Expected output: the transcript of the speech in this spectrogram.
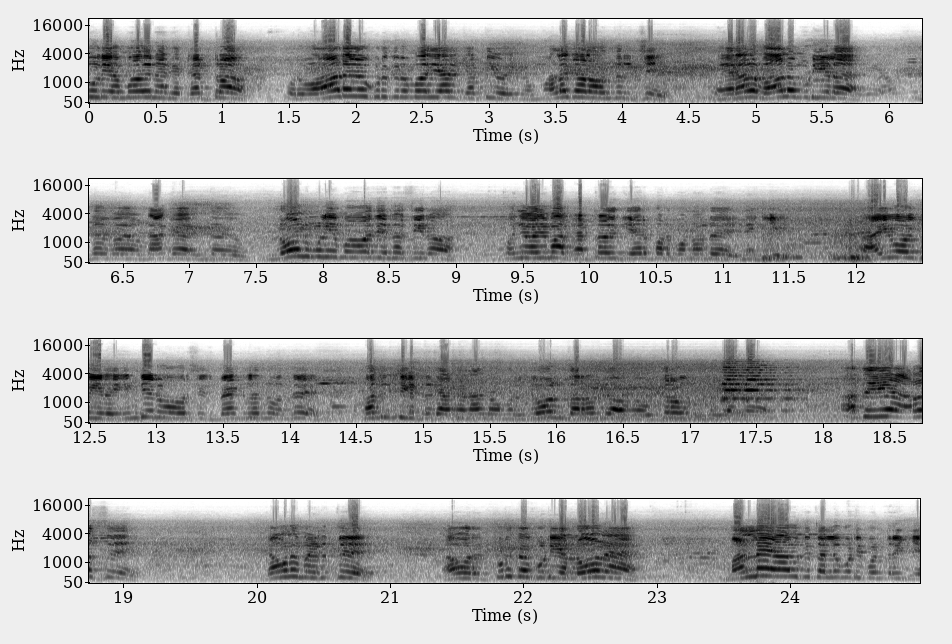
மூலியமாவது நாங்கள் கட்டுறோம். ஒரு வாடகை கொடுக்குற மாதிரியாவது கட்டி வைங்க. மழை காலம் வந்துருச்சு. எங்களால் வாழ முடியலை. இந்த நாங்கள் இந்த லோன் மூலியமாவது என்ன செய்கிறோம் கொஞ்சம் கொஞ்சமாக கட்டுறதுக்கு ஏற்பாடு பண்ணோன்னு இன்னைக்கு ஐஓபியில் இந்தியன் ஓவர்சீஸ் பேங்க்லேருந்து வந்து பதிச்சுக்கிட்டு இருக்காங்க. நாங்கள் உங்களுக்கு லோன் தரோன்னு அவங்க உத்தரவு கொடுத்துருக்காங்க. அதையே அரசு கவனம் எடுத்து அவர் கொடுக்கக்கூடிய லோனை மல்லையாவுக்கு தள்ளுபடி பண்ணுறீங்க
